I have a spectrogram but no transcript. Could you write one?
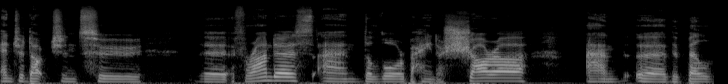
introduction to the Farondis and the lore behind Azshara and uh, the build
